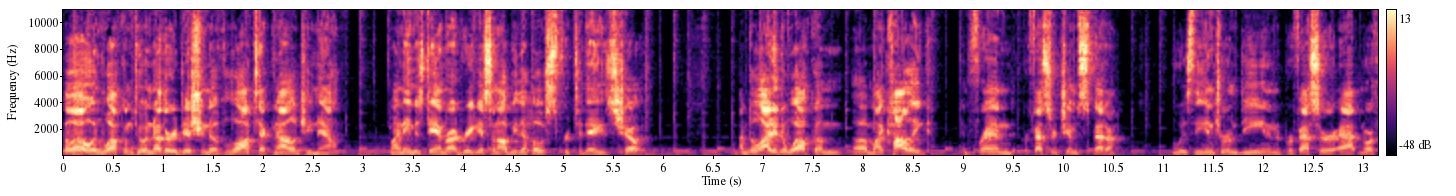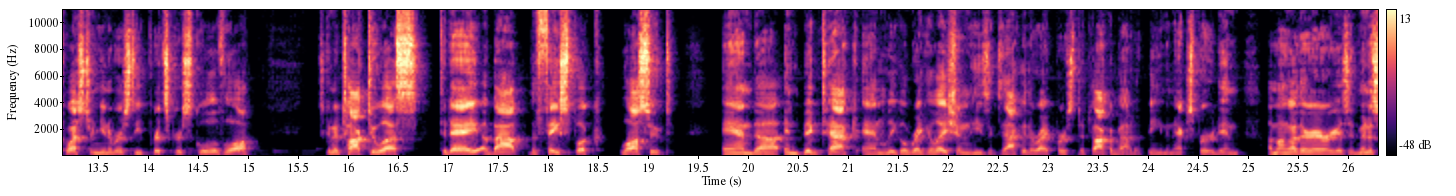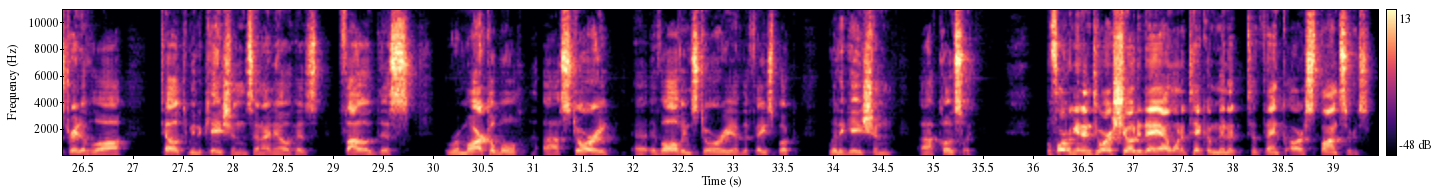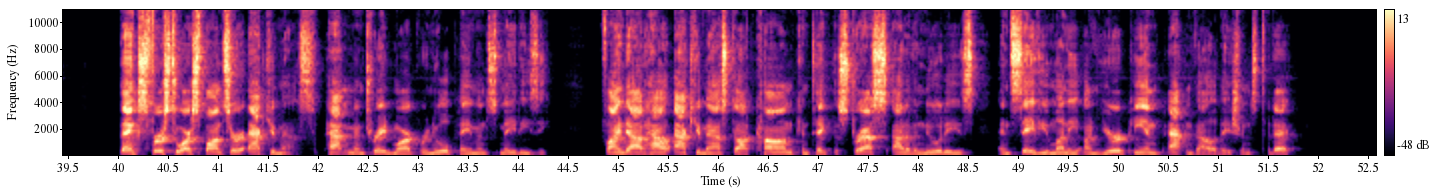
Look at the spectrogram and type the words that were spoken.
Hello, and welcome to another edition of Law Technology Now. My name is Dan Rodriguez, and I'll be the host for today's show. I'm delighted to welcome uh, my colleague and friend, Professor Jim Speta, who is the interim dean and a professor at Northwestern University Pritzker School of Law. He's going to talk to us today about the Facebook lawsuit and uh, in big tech and legal regulation. He's exactly the right person to talk about it, being an expert in, among other areas, administrative law, telecommunications, and I know has followed this remarkable uh, story, uh, evolving story of the Facebook litigation uh, closely. Before we get into our show today, I want to take a minute to thank our sponsors. Thanks first to our sponsor, Acumass, patent and trademark renewal payments made easy. Find out how Acumass.com can take the stress out of annuities and save you money on European patent validations today.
